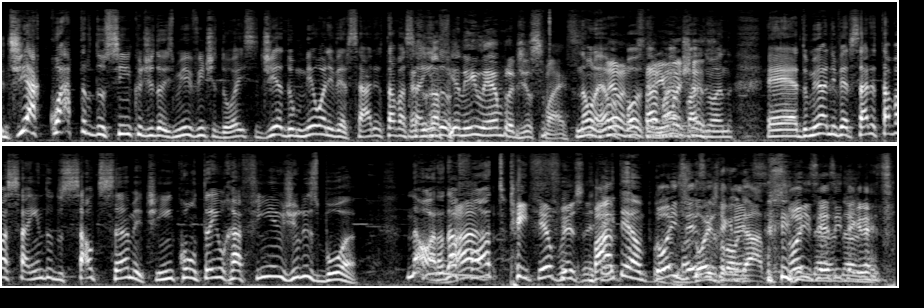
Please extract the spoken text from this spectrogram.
Dia 4 de 5 de 2022, dia do meu aniversário, eu tava Mas o saindo... Rafinha nem lembra disso mais. Não lembro, lembra? pô, Não tem mais, quase um ano. É, do meu aniversário, eu tava saindo do South Summit e encontrei o Rafinha e o Gil Lisboa. Na hora da Ah, foto. Tem tempo isso, hein? Tem tempo. Dois Dois ex-integrantes. drogados. Dois Não, ex-integrantes.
